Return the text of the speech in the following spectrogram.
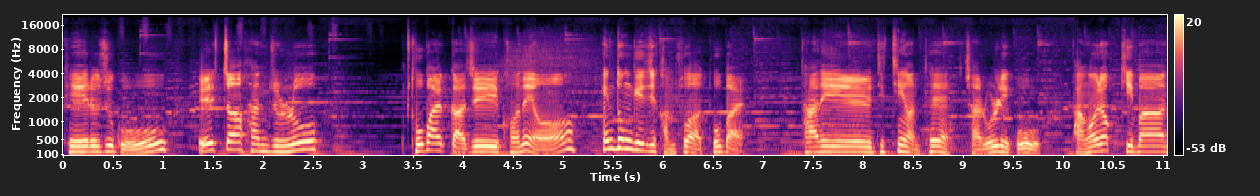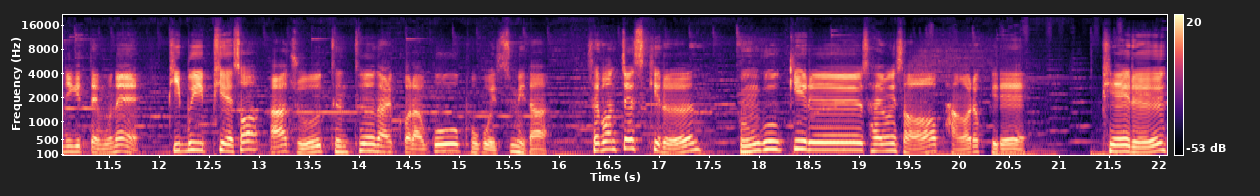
피해를 주고 일정 한 줄로 도발까지 거네요. 행동 게이지 감소와 도발, 단일 디팅한테 잘 올리고 방어력 기반이기 때문에 PVP에서 아주 튼튼할 거라고 보고 있습니다. 세 번째 스킬은 궁극기를 사용해서 방어력 비례 피해를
